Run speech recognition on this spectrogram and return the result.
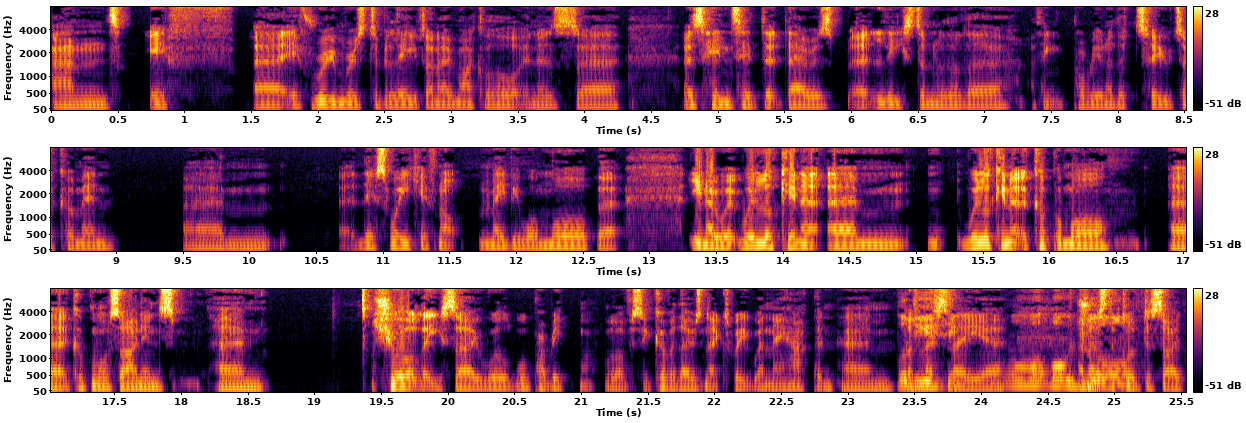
and if uh, if rumor is to be believed, I know Michael Horton has uh, has hinted that there is at least another, I think probably another two to come in um, this week, if not maybe one more. But you know, we're, we're looking at um, we're looking at a couple more uh, a couple more signings um, shortly. So we'll we'll probably we'll obviously cover those next week when they happen. Um, What do you think? they uh, what, what would your the club decide.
